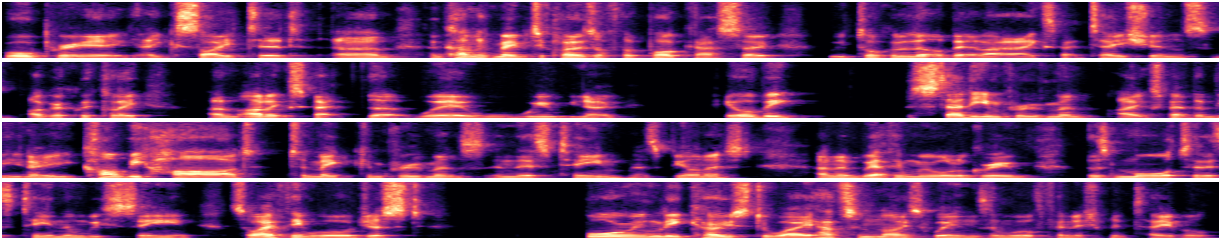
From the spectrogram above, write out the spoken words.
we're all pretty excited, um, and kind of maybe to close off the podcast. So we talk a little bit about expectations. I'll go quickly. Um, I'd expect that we're we you know it will be steady improvement. I expect that you know it can't be hard to make improvements in this team. Let's be honest, and I think we all agree there's more to this team than we've seen. So I think we'll just boringly coast away, have some nice wins, and we'll finish mid-table.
